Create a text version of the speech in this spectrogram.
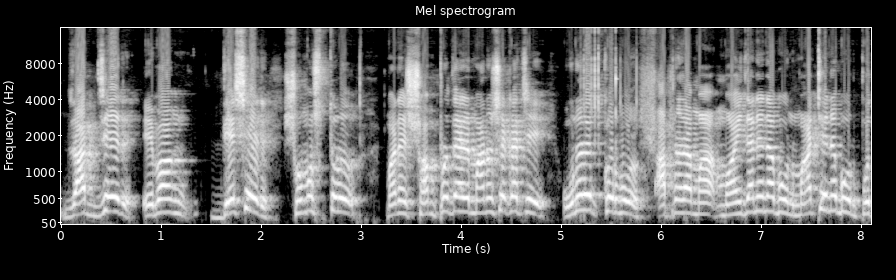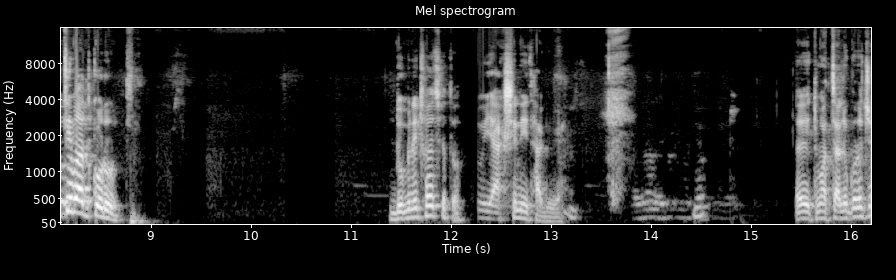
রাজ্যের এবং দেশের সমস্ত মানে সম্প্রদায়ের মানুষের কাছে অনুরোধ করব, আপনারা ময়দানে নামুন, মাঠে নামুন, প্রতিবাদ করুন। দু মিনিট হয়েছে তো? ওই অ্যাকশনই থাকবে। এই, তোমার চালু করেছ?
